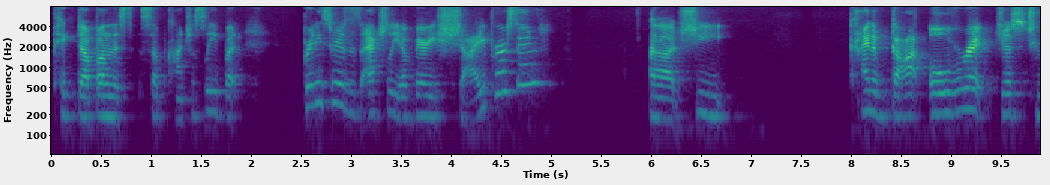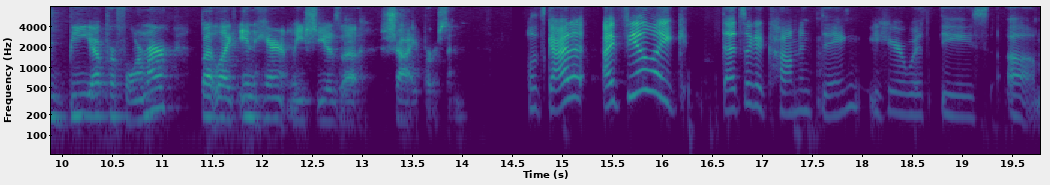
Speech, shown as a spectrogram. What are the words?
picked up on this subconsciously, but Britney Spears is actually a very shy person. Uh, she kind of got over it just to be a performer, but like inherently she is a shy person. Well, it's gotta. I feel like that's like a common thing you hear with these um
